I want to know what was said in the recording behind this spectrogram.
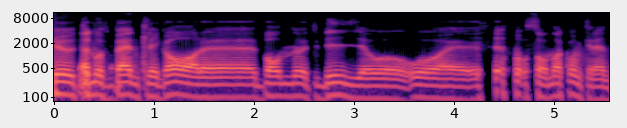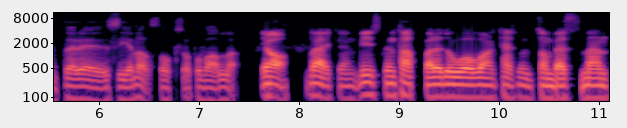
ju ute mot Bentley Gar, eh, Bonnet Bi och, och, eh, och sådana konkurrenter eh, senast också på Valla. Ja, verkligen. Visst, den tappade då och var kanske inte som bäst, men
